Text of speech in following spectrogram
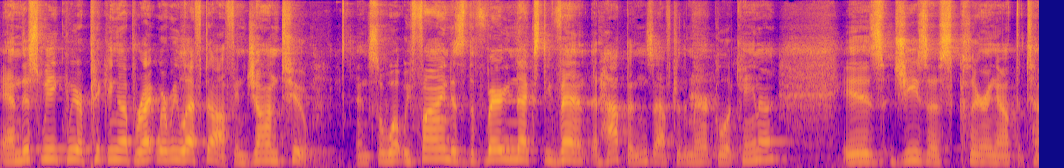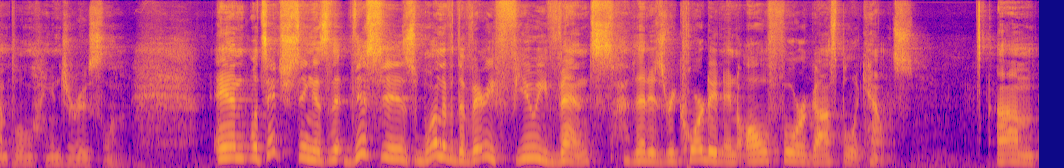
And this week, we are picking up right where we left off in John 2. And so, what we find is the very next event that happens after the miracle at Cana is Jesus clearing out the temple in Jerusalem. And what's interesting is that this is one of the very few events that is recorded in all four gospel accounts. Um,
